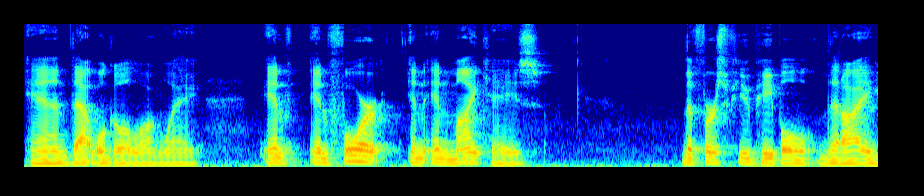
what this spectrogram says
and that will go a long way. And and for in in my case, the first few people that I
